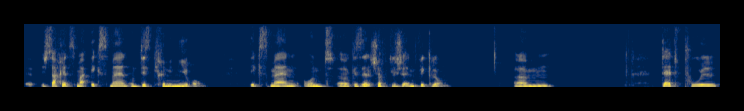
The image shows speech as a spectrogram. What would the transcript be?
äh, ich sage jetzt mal X-Men und Diskriminierung, X-Men und äh, gesellschaftliche Entwicklung, ähm, Deadpool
